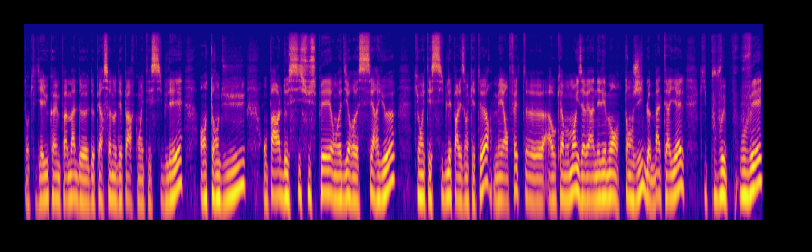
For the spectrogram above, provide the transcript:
Donc il y a eu quand même pas mal de, personnes au départ qui ont été ciblées ciblés, entendus. On parle de six suspects, on va dire, sérieux, qui ont été ciblés par les enquêteurs, mais en fait, à aucun moment, ils avaient un élément tangible, matériel, qui pouvait prouver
